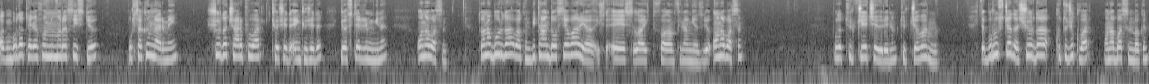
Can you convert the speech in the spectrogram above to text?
Bakın burada telefon numarası istiyor. Bu sakın vermeyin. Şurada çarpı var köşede en köşede. Gösteririm yine. Ona basın. Sonra burada bakın bir tane dosya var ya işte es liked falan filan yazıyor. Ona basın. Burada Türkçe'ye çevirelim. Türkçe var mı? İşte bu Rusça da şurada kutucuk var. Ona basın bakın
